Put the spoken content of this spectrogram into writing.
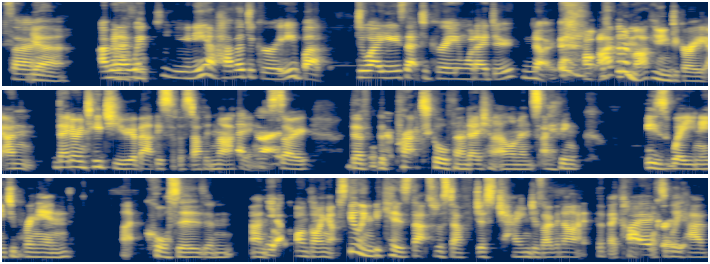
so Yeah, i mean i, I went to uni i have a degree but do i use that degree in what i do no oh, I've got a marketing degree, and they don't teach you about this sort of stuff in marketing. So the the practical foundational elements, I think, is where you need to bring in like courses and and Yep. ongoing upskilling because that sort of stuff just changes overnight. That they can't possibly have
